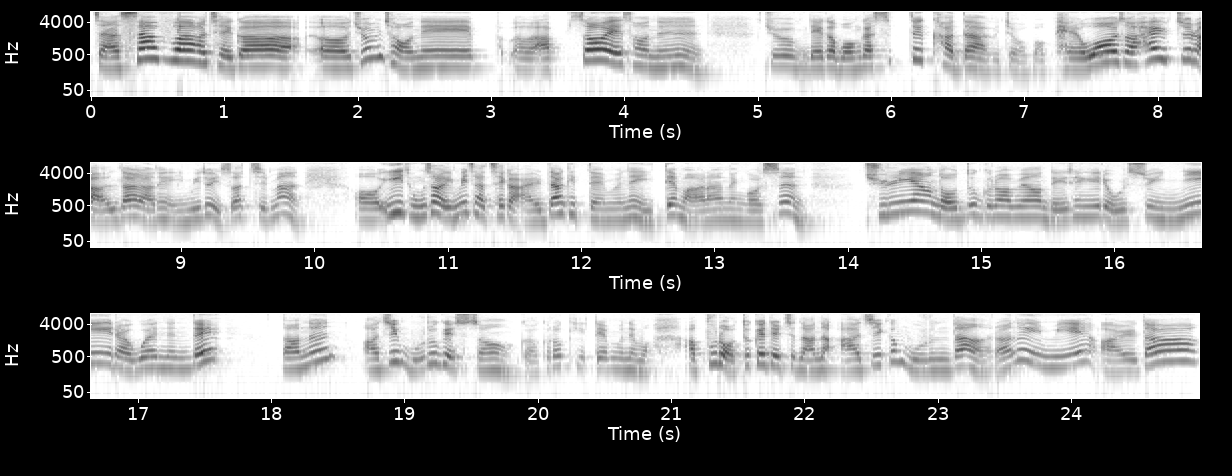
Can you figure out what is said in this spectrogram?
자, savoir 제가 어, 좀 전에 어, 앞서에서는 좀 내가 뭔가 습득하다, 그죠? 뭐 배워서 할 줄 알다라는 의미도 있었지만 어, 이 동사 의미 자체가 알다기 때문에 이때 말하는 것은 줄리앙 너도 그러면 내 생일에 올 수 있니? 라고 했는데 나는 아직 모르겠어. 그러니까 그렇기 때문에 뭐 앞으로 어떻게 될지 나는 아직은 모른다 라는 의미의 알다,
